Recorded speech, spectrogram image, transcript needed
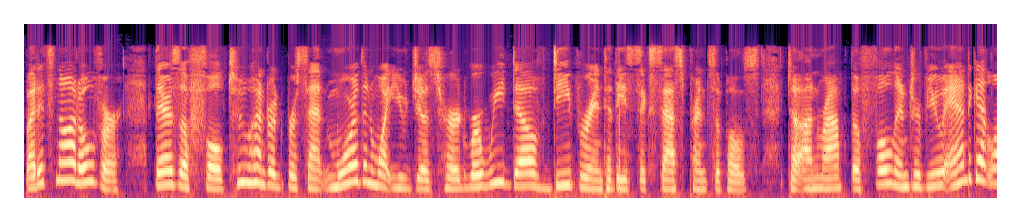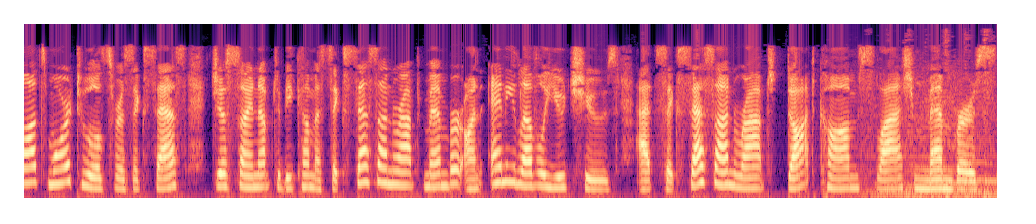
But it's not over. There's a full 200% more than what you just heard where we delve deeper into these success principles. To unwrap the full interview and get lots more tools for success, just sign up to become a Success Unwrapped member on any level you choose at successunwrapped.com slash members.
